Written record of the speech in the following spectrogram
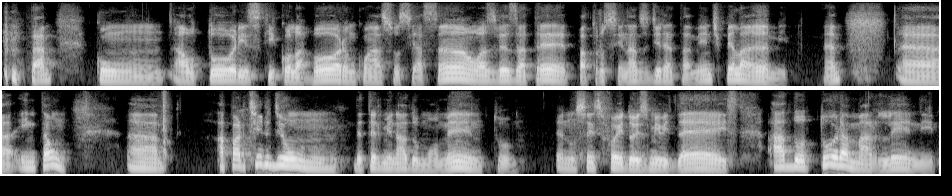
tá? com autores que colaboram com a associação, ou às vezes até patrocinados diretamente pela AME. Né? Uh, então, uh, a partir de um determinado momento, eu não sei se foi 2010, a doutora Marlene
